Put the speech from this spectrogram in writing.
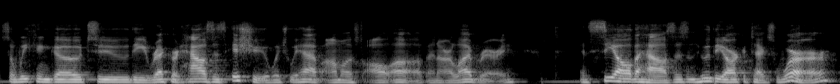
So we can go to the record houses issue, which we have almost all of in our library, and see all the houses and who the architects were.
